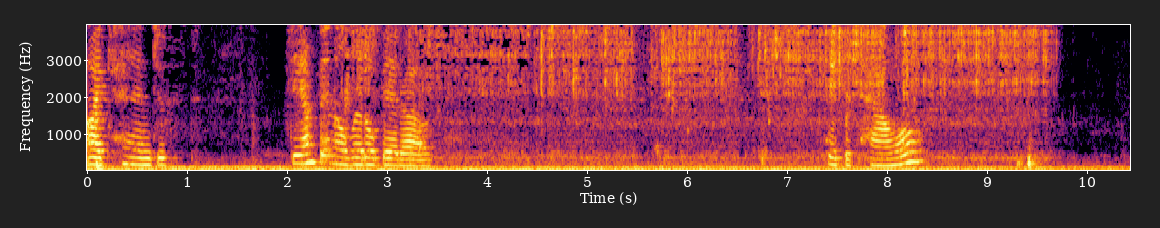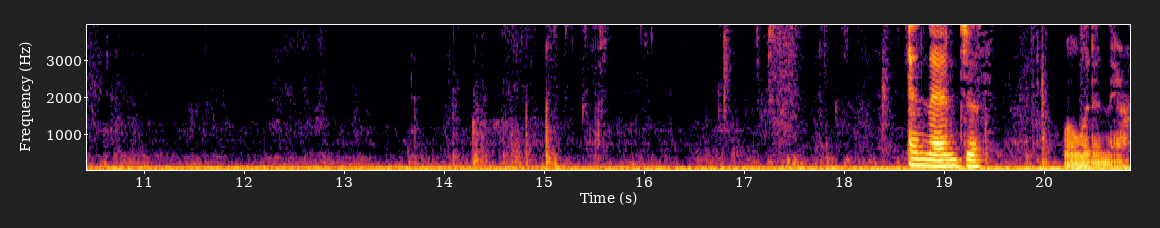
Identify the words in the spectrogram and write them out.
I can just dampen a little bit of paper towel. And then just roll it in there.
